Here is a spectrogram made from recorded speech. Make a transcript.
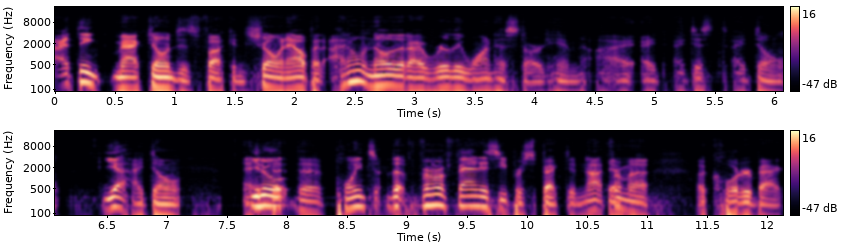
I think Mac Jones is fucking showing out, but I don't know that I really want to start him. I I, I just I don't. yeah, I don't. And You know- the, the points the, from a fantasy perspective, not Yeah. from a, a quarterback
